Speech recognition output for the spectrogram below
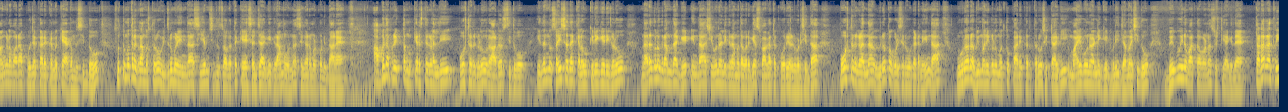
ಮಂಗಳವಾರ ಪೂಜಾ ಕಾರ್ಯಕ್ರಮಕ್ಕೆ ಆಗಮಿಸಿದ್ದು, ಸುತ್ತಮುತ್ತಲ ಗ್ರಾಮಸ್ಥರು ವಿಜೃಂಭಣೆಯಿಂದ ಸಿಎಂ ಸಿದ್ದು ಸ್ವಾಗತಕ್ಕೆ ಸಜ್ಜಾಗಿ ಗ್ರಾಮವನ್ನು ಸಿಂಗಾರ ಮಾಡಿಕೊಂಡಿದ್ದಾರೆ. ಹಬ್ಬದ ಪ್ರಯುಕ್ತ ಮುಖ್ಯ ರಸ್ತೆಗಳಲ್ಲಿ ಪೋಸ್ಟರ್ಗಳು, ರಾಡರ್ಸ್ ಇದ್ದವು ಇದನ್ನು ಸಹಿಸದ ಕೆಲವು ಕಿಡಿಗೇಡಿಗಳು ನರಗಲು ಗ್ರಾಮದ ಗೇಟ್ನಿಂದ ಶಿವನಹಳ್ಳಿ ಗ್ರಾಮದವರೆಗೆ ಸ್ವಾಗತ ಕೋರಿ ಅಳವಡಿಸಿದ್ದ ಪೋಸ್ಟರ್ಗಳನ್ನು ವಿರೂಪಗೊಳಿಸಿರುವ ಘಟನೆಯಿಂದ ನೂರಾರು ಅಭಿಮಾನಿಗಳು ಮತ್ತು ಕಾರ್ಯಕರ್ತರು ಸಿಟ್ಟಾಗಿ ಮಾಯಗೋನಹಳ್ಳಿ ಗೇಟ್ ಬಳಿ ಜಮಾಯಿಸಿದ್ದು ಬಿಗುವಿನ ವಾತಾವರಣ ಸೃಷ್ಟಿಯಾಗಿದೆ. ತಡರಾತ್ರಿ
